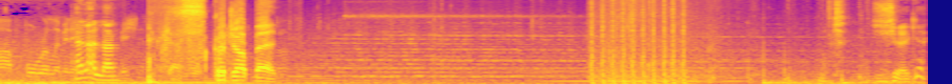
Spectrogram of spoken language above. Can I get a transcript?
Op 4 eliminated. Helal lan. Mission successful. Good job, man. JG.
